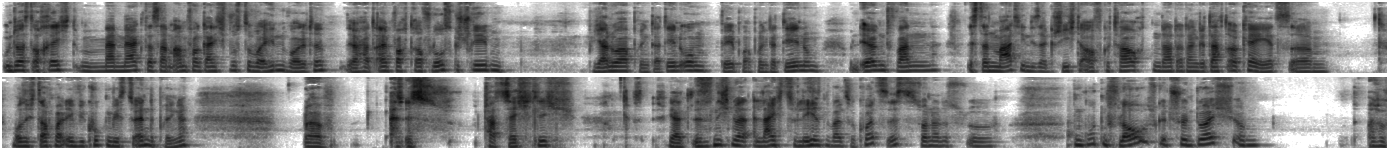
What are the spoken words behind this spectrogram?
und du hast auch recht, man merkt, dass er am Anfang gar nicht wusste, wo er hin wollte. Er hat einfach drauf losgeschrieben. Januar bringt er den um, Februar bringt er den um. Und irgendwann ist dann Martin in dieser Geschichte aufgetaucht und da hat er dann gedacht, okay, jetzt ähm, muss ich doch mal irgendwie gucken, wie ich es zu Ende bringe. Äh, es ist tatsächlich ja, es ist nicht nur leicht zu lesen, weil es so kurz ist, sondern es äh, einen guten Flow, es geht schön durch. Also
